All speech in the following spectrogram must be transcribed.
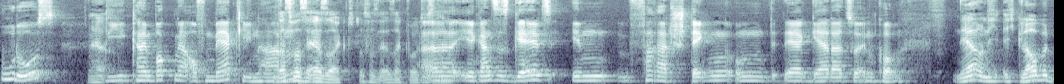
Udos, ja. die keinen Bock mehr auf Märklin haben. Das, was er sagt, das, was er sagt, wollte ich äh, ihr ganzes Geld im Fahrrad stecken, um der Gerda zu entkommen. Ja, und ich, ich glaube,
